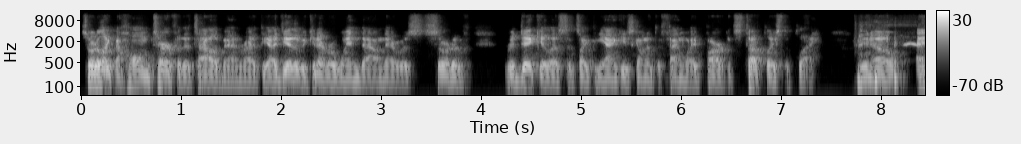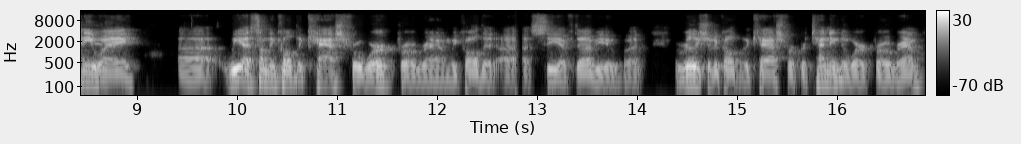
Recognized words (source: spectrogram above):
sort of like the home turf of the Taliban, right? The idea that we could ever win down there was sort of ridiculous. It's like the Yankees going to Fenway Park. It's a tough place to play, you know. anyway uh, we had something called the Cash for Work program. We called it uh, CFW, but we really should have called it the Cash for Pretending to Work program.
